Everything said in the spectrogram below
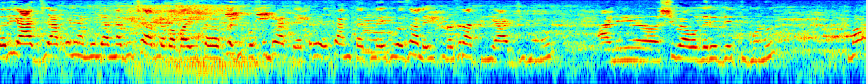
तरी आजी आपण ह्या मुलांना विचारलं बाबा इथं कधीपासून राहते तर हे सांगतात लय दिवस झाले इकडंच राहते ही आजी म्हणून आणि शिव्या वगैरे देते म्हणून मग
